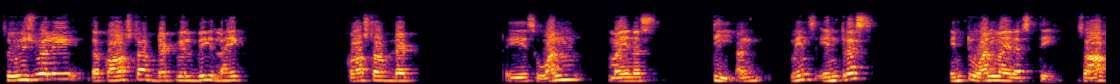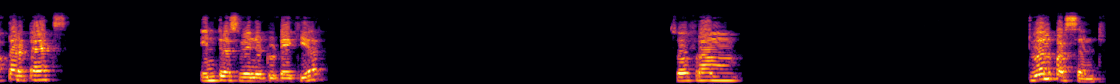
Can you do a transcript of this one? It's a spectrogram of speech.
So usually the cost of debt will be like cost of debt is 1 minus t and means interest into 1 minus t. So after tax interest we need to take here. So from 12%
